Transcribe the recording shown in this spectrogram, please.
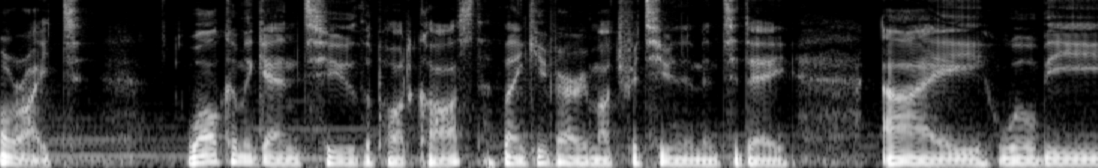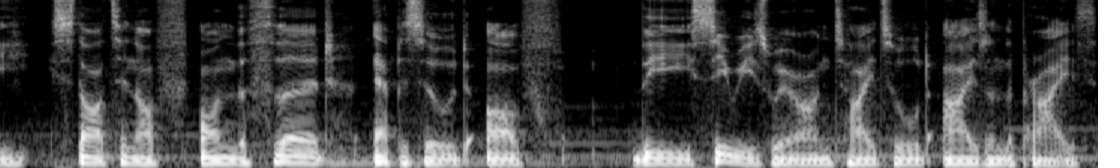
All right. Welcome again to the podcast. Thank you very much for tuning in today. I will be starting off on the third episode of the series we're on titled Eyes on the Prize.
